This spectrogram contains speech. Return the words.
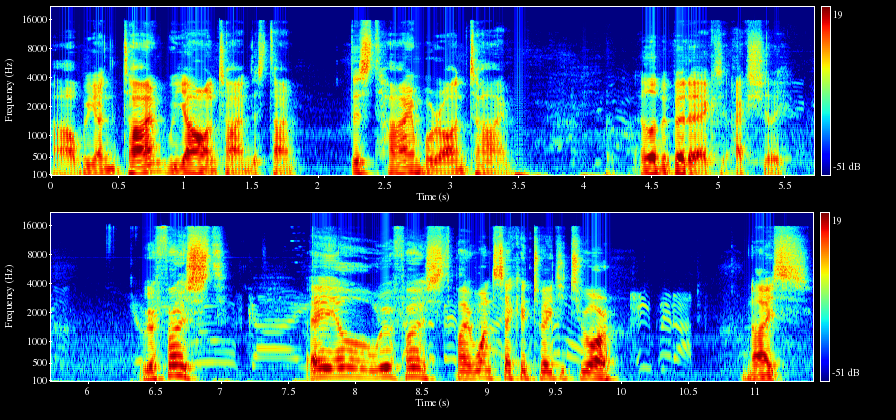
Are we on time? We are on time this time. This time, we're on time. A little bit better, actually. We're first! Hey, yo, we're first by one second to 82R. Nice.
